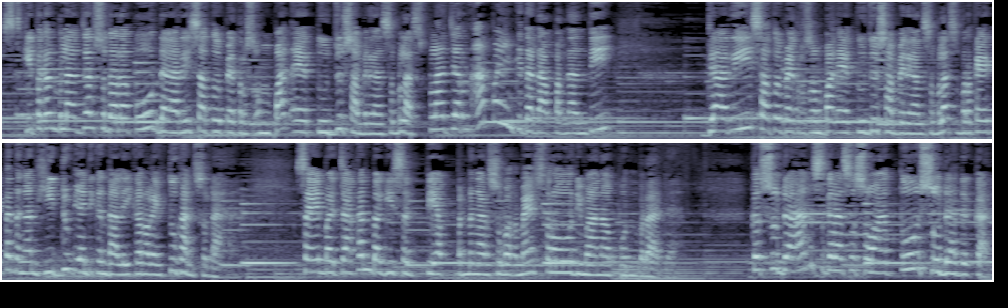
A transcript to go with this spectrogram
Kita akan belajar saudaraku dari 1 Petrus 4 ayat 7 sampai dengan 11 Pelajaran apa yang kita dapat nanti dari 1 Petrus 4 ayat 7 sampai dengan 11 berkaitan dengan hidup yang dikendalikan oleh Tuhan saudara. Saya bacakan bagi setiap pendengar Sobat Maestro di mana pun berada. Kesudahan segala sesuatu sudah dekat.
